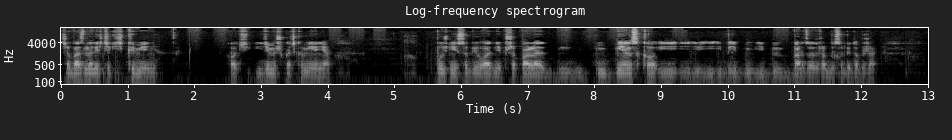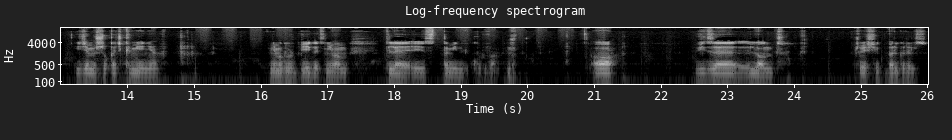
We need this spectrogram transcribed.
Trzeba znaleźć jakiś kamień. Chodź, idziemy szukać kamienia. Później sobie ładnie przepalę mięsko i, i, i, i, i, i bardzo zrobię sobie dobrze. Idziemy szukać kamienia. Nie mogę już biegać, nie mam tyle y, staminy, kurwa. O! Widzę ląd. Czuję się jak Bear Grylls.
